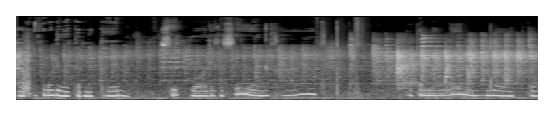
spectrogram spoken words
ครับก็มาอยู่กับในเกมซิกวอลเลกซี่นครับเราจะมาเล่นโหมดของ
